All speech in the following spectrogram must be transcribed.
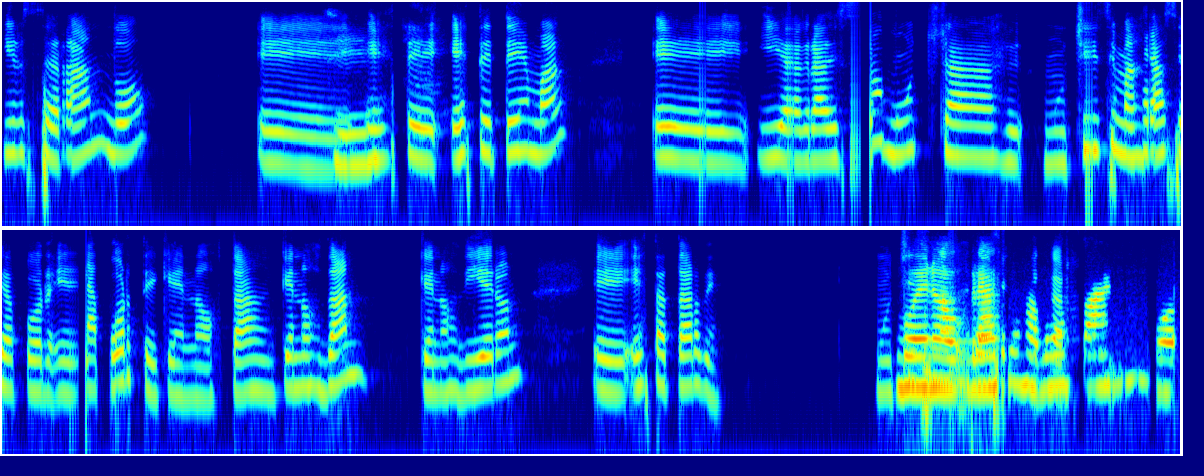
ir cerrando eh, este, este tema eh, y agradecemos muchas, muchísimas gracias por el aporte que nos dan, que nos dan, que nos dieron eh, esta tarde. bueno, gracias, a vos, Fanny, por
